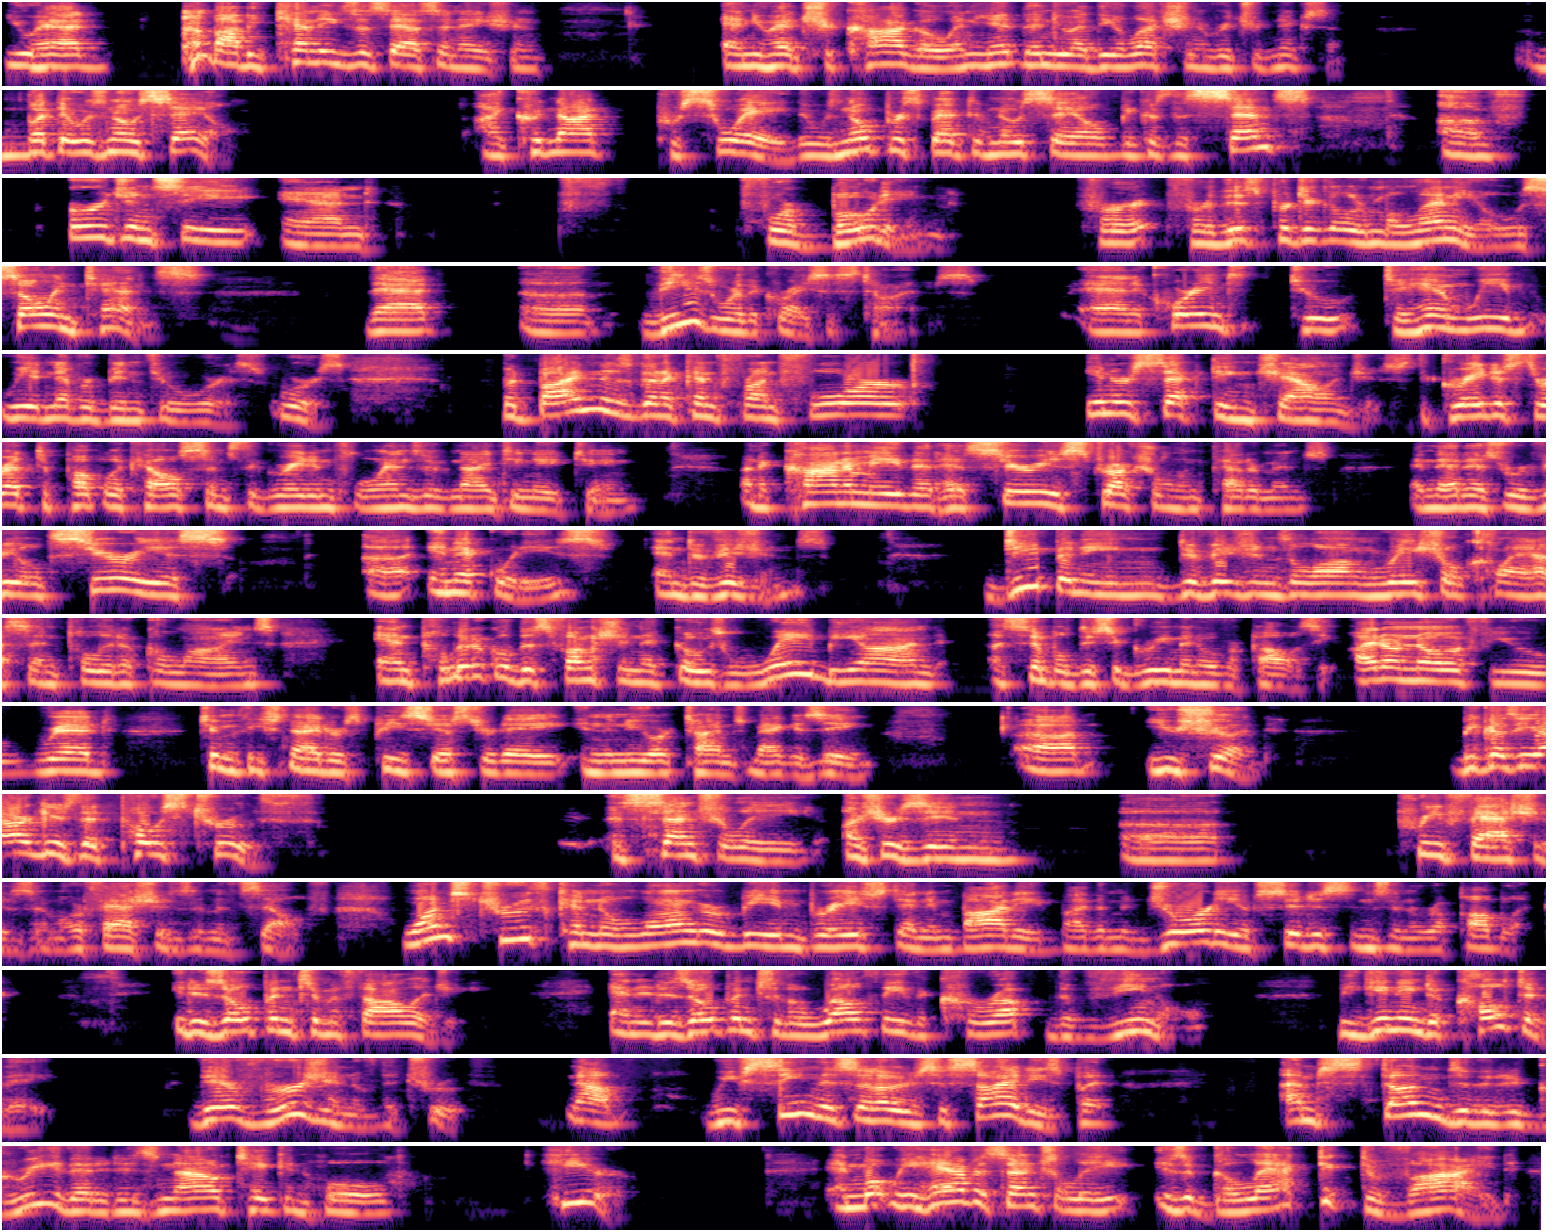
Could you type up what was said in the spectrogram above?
You had Bobby Kennedy's assassination, and you had Chicago, and yet then you had the election of Richard Nixon. But there was no sale. I could not persuade. There was no perspective, no sale, because the sense of urgency and f- foreboding for for this particular millennial was so intense that uh, these were the crisis times, and according to, to to him, we we had never been through worse worse. But Biden is going to confront four intersecting challenges: the greatest threat to public health since the Great Influenza of 1918, an economy that has serious structural impediments, and that has revealed serious uh, inequities and divisions, deepening divisions along racial, class, and political lines, and political dysfunction that goes way beyond a simple disagreement over policy. I don't know if you read Timothy Snyder's piece yesterday in the New York Times Magazine. Uh, you should, because he argues that post truth essentially ushers in uh, pre fascism or fascism itself. Once truth can no longer be embraced and embodied by the majority of citizens in a republic, it is open to mythology and it is open to the wealthy, the corrupt, the venal, beginning to cultivate their version of the truth. Now, we've seen this in other societies, but I'm stunned to the degree that it has now taken hold here. And what we have essentially is a galactic divide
